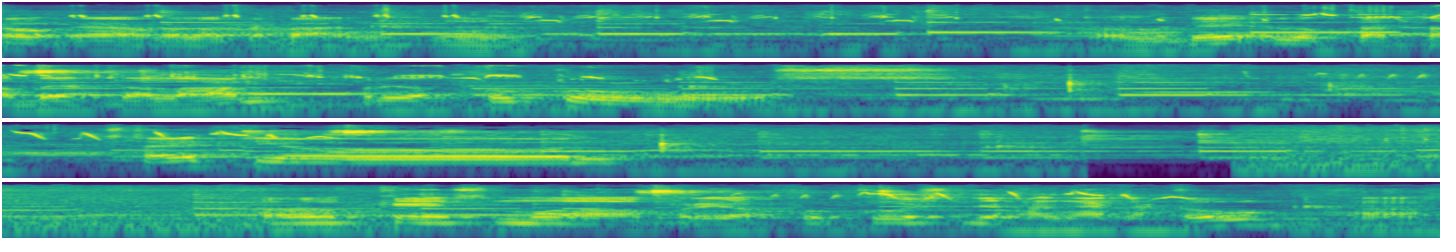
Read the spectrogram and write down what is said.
Oh ya kalau kapan hmm. kalau dia lu kata banyak dalam periuk kukus stay tune. Oke semua periuk kukus sudah hangat aku. Nah,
